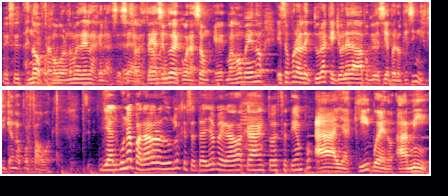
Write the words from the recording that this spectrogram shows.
ese- Ah, No, por favor, no me des las gracias. O sea, lo estoy haciendo de corazón. Eh, más o menos, esa fue la lectura que yo le daba porque yo decía, pero ¿qué significa no, por favor? ¿Y alguna palabra, Douglas, que se te haya pegado acá en todo este tiempo? Ay, aquí, bueno, a mí,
